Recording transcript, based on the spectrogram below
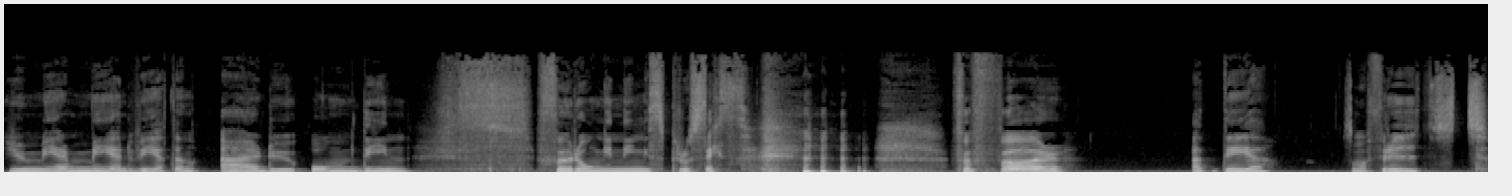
Ju mer medveten är du om din förångningsprocess. för för att det som har frysts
